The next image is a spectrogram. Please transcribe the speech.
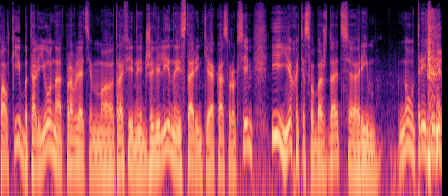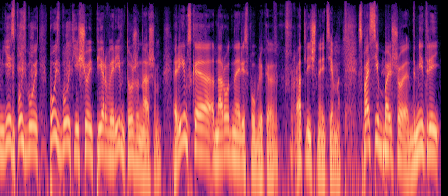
полки, батальоны, отправлять им трофейные джавелины и старенькие АК-47 и ехать освобождать Рим. Ну, Третий Рим есть, пусть будет, пусть будет еще и Первый Рим тоже нашим. Римская Народная Республика. Отличная тема. Спасибо большое. Дмитрий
